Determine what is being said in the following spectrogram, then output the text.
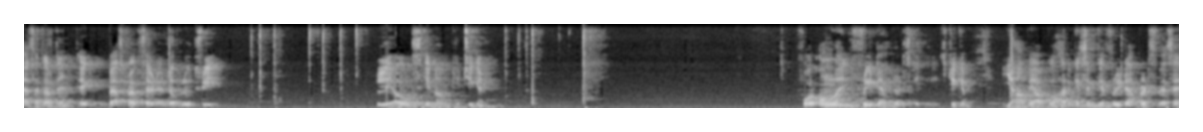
ऐसा करते हैं, एक बेस्ट वेबसाइट है डब्ल्यू थ्री लेआउट्स के नाम की, ठीक है? फॉर ऑनलाइन फ्री टेम्पलेट्स के लिए, ठीक है? यहाँ पे आपको हर किस्म के फ्री टेम्पलेट्स वैसे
